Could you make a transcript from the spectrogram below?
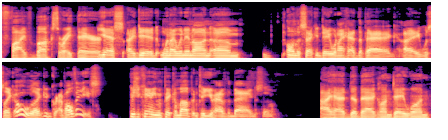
five bucks right there? Yes, I did. When I went in on um on the second day when I had the bag, I was like, "Oh, I could grab all these." Because you can't even pick them up until you have the bag. So I had the bag on day one.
